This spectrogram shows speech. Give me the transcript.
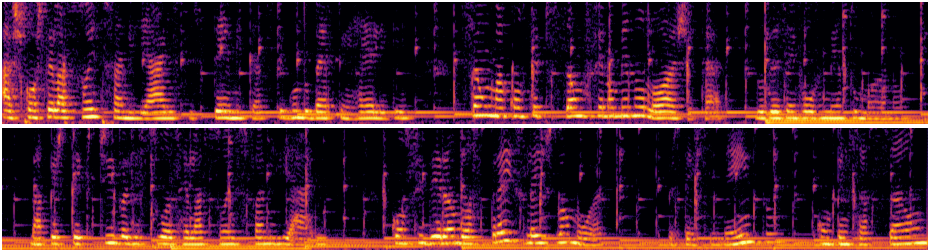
as constelações familiares sistêmicas, segundo Bertin Hellinger, são uma concepção fenomenológica do desenvolvimento humano, na perspectiva de suas relações familiares, considerando as três leis do amor: pertencimento, compensação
